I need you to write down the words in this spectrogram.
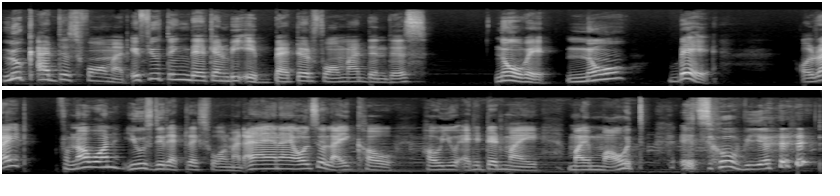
Look at this format. If you think there can be a better format than this no way. No way. All right from now on use the rektrex format. And I, and I also like how how you edited my my mouth. It's so weird.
